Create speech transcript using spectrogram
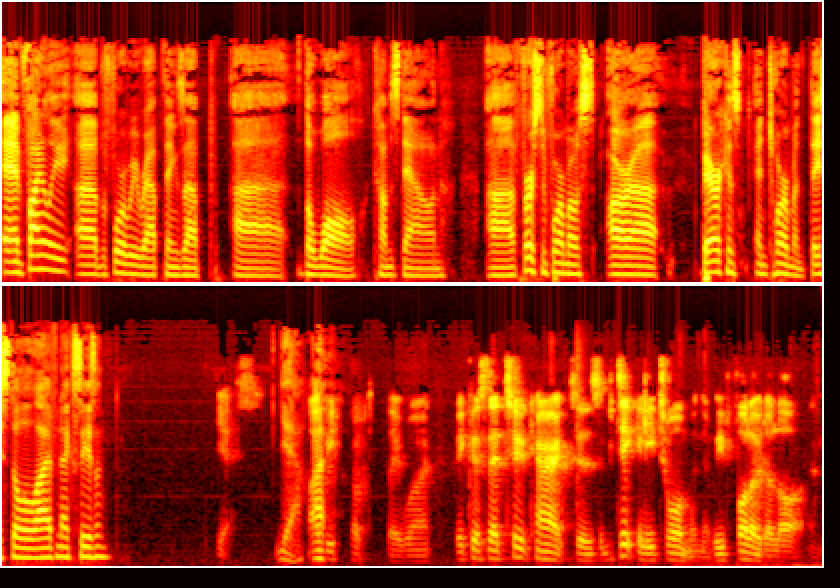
and finally, uh, before we wrap things up, uh, the wall comes down. Uh, first and foremost, are, uh, Beric and, and Tormund, they still alive next season? Yes. Yeah. I'd be shocked if they weren't. Because they're two characters, particularly Tormund, that we've followed a lot. And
